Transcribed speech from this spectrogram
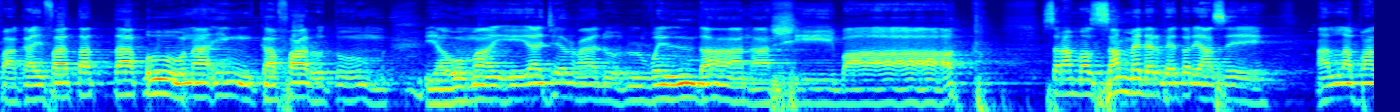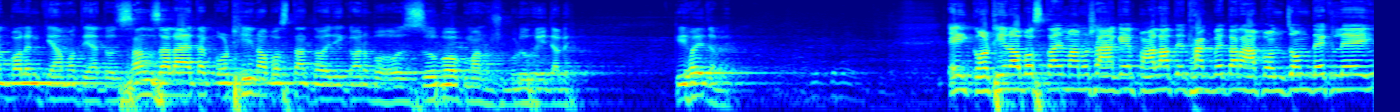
ফাকাই ফাতাত্তাকুনা ইন কাফারতুম মুজাম্মিলের ভেতরে আছে। আল্লাহ পাক বলেন, কিয়ামতে এত ঝালঝালা এত কঠিন অবস্থা তৈরি করব, যুবক মানুষ বুড়ো হয়ে যাবে। কি হয়ে যাবে? এই কঠিন অবস্থায় মানুষ আগে পালাতে থাকবে, তার আপনজন দেখলেই।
